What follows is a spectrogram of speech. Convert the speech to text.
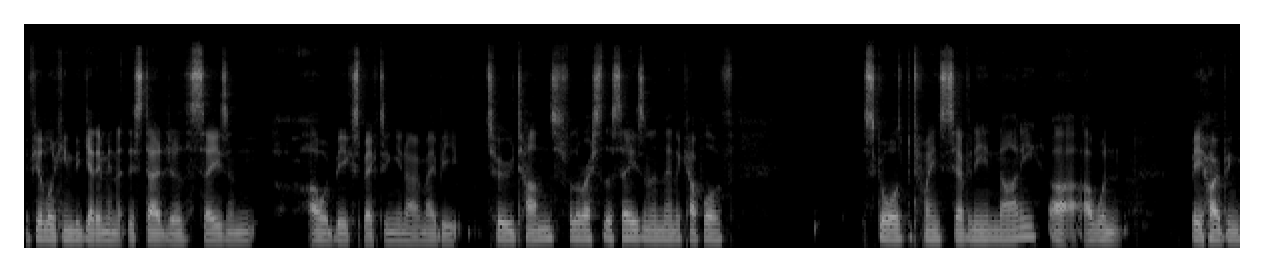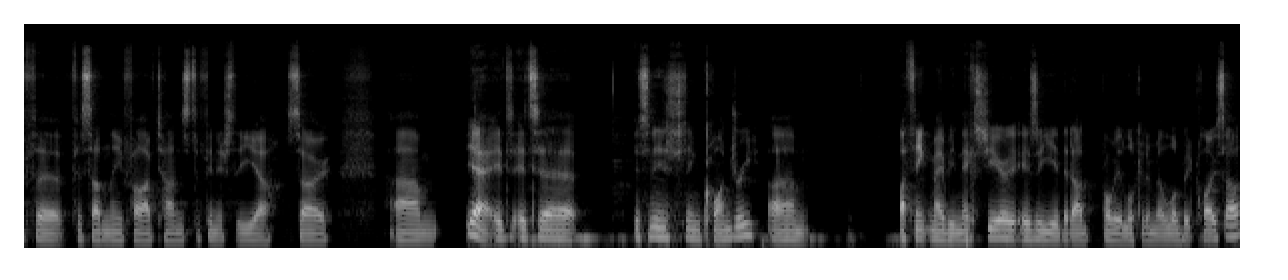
if you're looking to get him in at this stage of the season, I would be expecting you know maybe two tons for the rest of the season, and then a couple of scores between 70 and 90. Uh, I wouldn't be hoping for for suddenly five tons to finish the year. So, um, yeah, it's it's a it's an interesting quandary. Um, I think maybe next year is a year that I'd probably look at him a little bit closer,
